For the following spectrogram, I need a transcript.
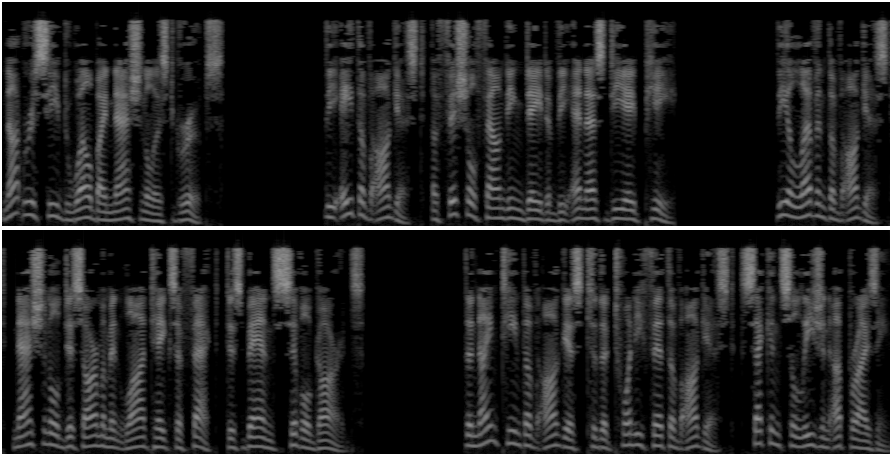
not received well by nationalist groups. 8 August, official founding date of the NSDAP the 11th of August, national disarmament law takes effect, disbands civil guards. The 19th of August to the 25th of August, Second Silesian Uprising,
